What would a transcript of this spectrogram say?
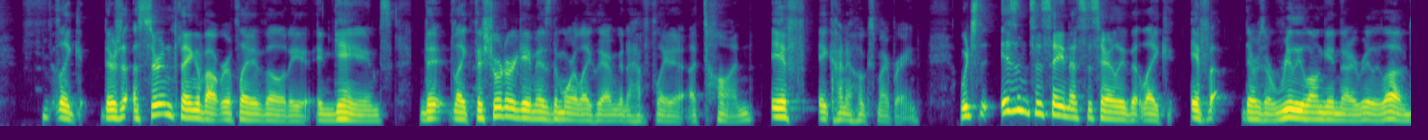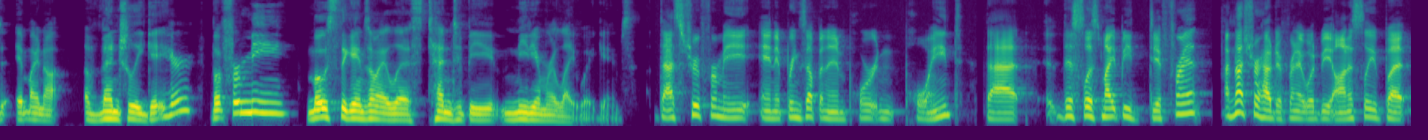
like there's a certain thing about replayability in games that like the shorter a game is, the more likely I'm going to have played it a ton if it kind of hooks my brain. Which isn't to say necessarily that like if there's a really long game that I really loved, it might not eventually get here. But for me, most of the games on my list tend to be medium or lightweight games. That's true for me. And it brings up an important point that this list might be different. I'm not sure how different it would be, honestly, but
